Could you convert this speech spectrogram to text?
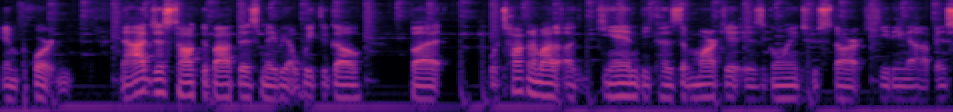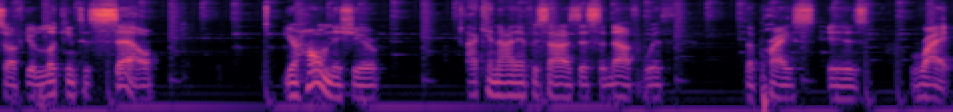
important. Now, I just talked about this maybe a week ago, but we're talking about it again because the market is going to start heating up. And so if you're looking to sell your home this year, I cannot emphasize this enough with the price is right.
